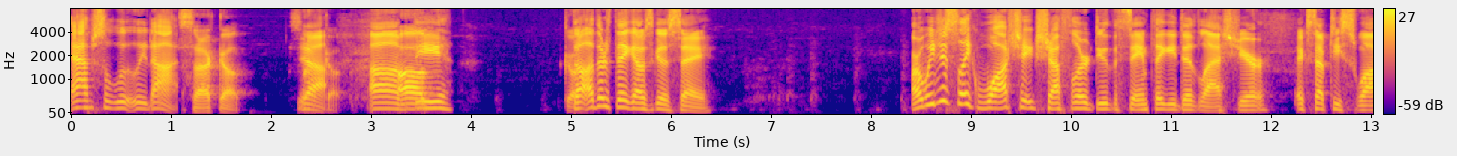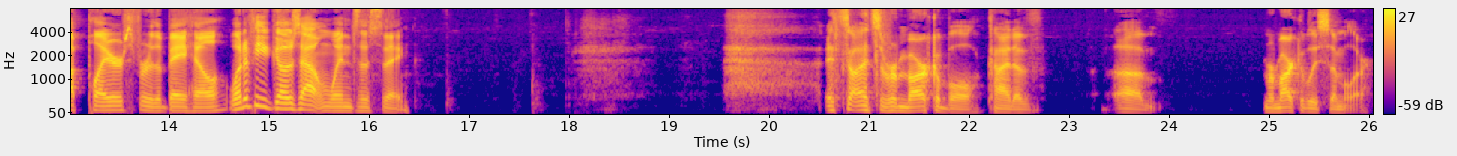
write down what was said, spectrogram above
absolutely not. sack up, sack Yeah. up. Um, Uh, the the ahead. other thing I was gonna say. Are we just like watching Scheffler do the same thing he did last year, except he swapped players for the Bay Hill? What if he goes out and wins this thing? It's it's a remarkable kind of, um, remarkably similar.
